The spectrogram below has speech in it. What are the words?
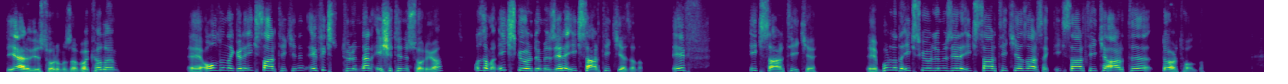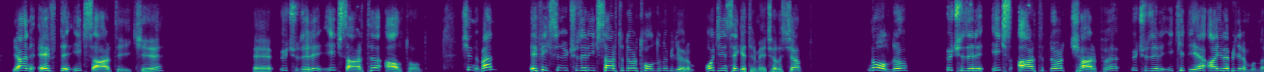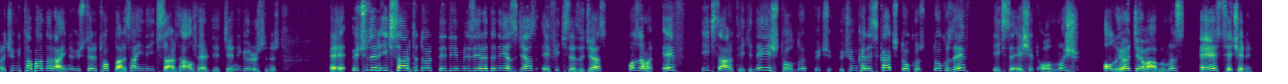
Diğer bir sorumuza bakalım. Ee, olduğuna göre x artı 2'nin fx türünden eşitini soruyor. O zaman x gördüğümüz yere x artı 2 yazalım. f x artı 2. Ee, burada da x gördüğümüz yere x artı 2 yazarsak x artı 2 artı 4 oldu. Yani f de x artı 2 e, 3 üzeri x artı 6 oldu. Şimdi ben fx'in 3 üzeri x artı 4 olduğunu biliyorum. O cinse getirmeye çalışacağım. Ne oldu? 3 üzeri x artı 4 çarpı 3 üzeri 2 diye ayırabilirim bunları. Çünkü tabanlar aynı. Üstleri toplarsan yine x artı 6 elde edeceğini görürsünüz. E, 3 üzeri x artı 4 dediğimiz yere de ne yazacağız? fx yazacağız. O zaman f x artı 2 neye eşit oldu? 3, 3'ün karesi kaç? 9. 9f x'e eşit olmuş oluyor. Cevabımız E seçeneği.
